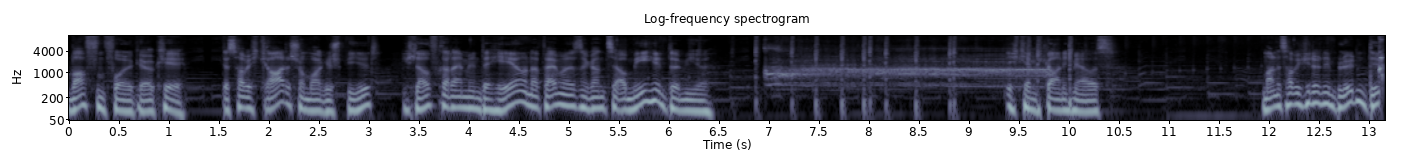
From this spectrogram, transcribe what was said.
Waffenfolge, okay. Das habe ich gerade schon mal gespielt. Ich laufe gerade einem hinterher und auf einmal ist eine ganze Armee hinter mir. Ich kenne mich gar nicht mehr aus. Mann, jetzt habe ich wieder den blöden Dip.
